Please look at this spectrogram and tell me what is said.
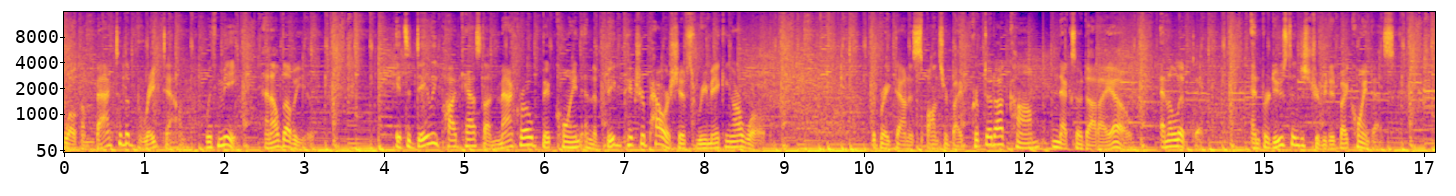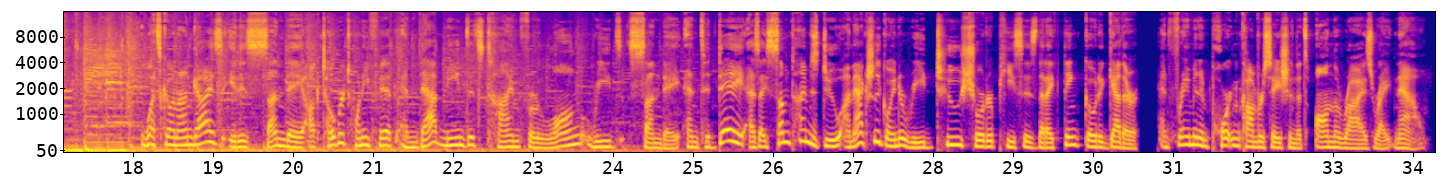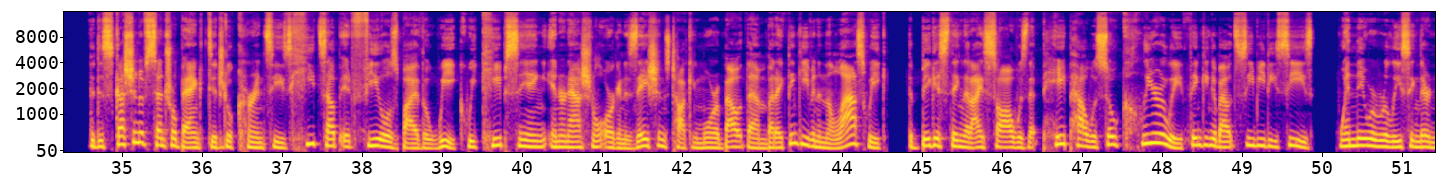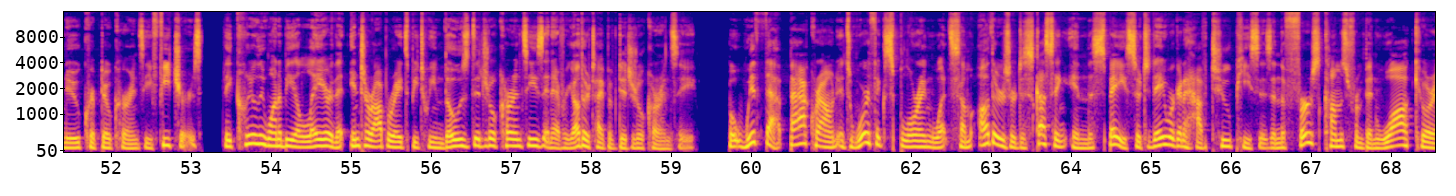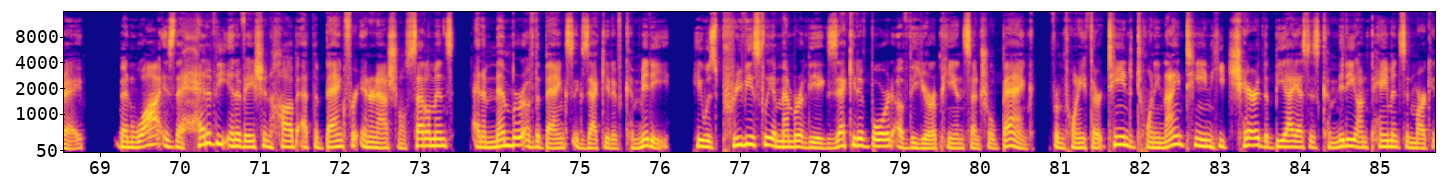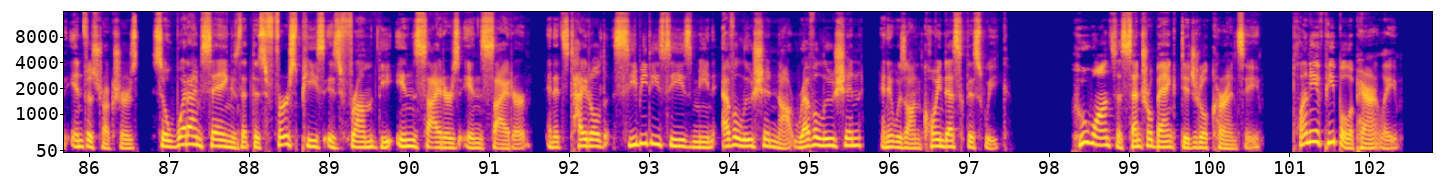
Welcome back to The Breakdown with me, NLW. It's a daily podcast on macro, Bitcoin, and the big picture power shifts remaking our world. The Breakdown is sponsored by Crypto.com, Nexo.io, and Elliptic and produced and distributed by Coindesk. What's going on, guys? It is Sunday, October 25th, and that means it's time for Long Reads Sunday. And today, as I sometimes do, I'm actually going to read two shorter pieces that I think go together and frame an important conversation that's on the rise right now. The discussion of central bank digital currencies heats up, it feels, by the week. We keep seeing international organizations talking more about them, but I think even in the last week, the biggest thing that I saw was that PayPal was so clearly thinking about CBDCs when they were releasing their new cryptocurrency features. They clearly want to be a layer that interoperates between those digital currencies and every other type of digital currency. But with that background, it's worth exploring what some others are discussing in the space. So today we're going to have two pieces, and the first comes from Benoit Coeure. Benoit is the head of the innovation hub at the Bank for International Settlements and a member of the bank's executive committee. He was previously a member of the executive board of the European Central Bank. From 2013 to 2019, he chaired the BIS's Committee on Payments and Market Infrastructures. So, what I'm saying is that this first piece is from the Insider's Insider, and it's titled CBDCs Mean Evolution, Not Revolution, and it was on Coindesk this week. Who wants a central bank digital currency? Plenty of people, apparently.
